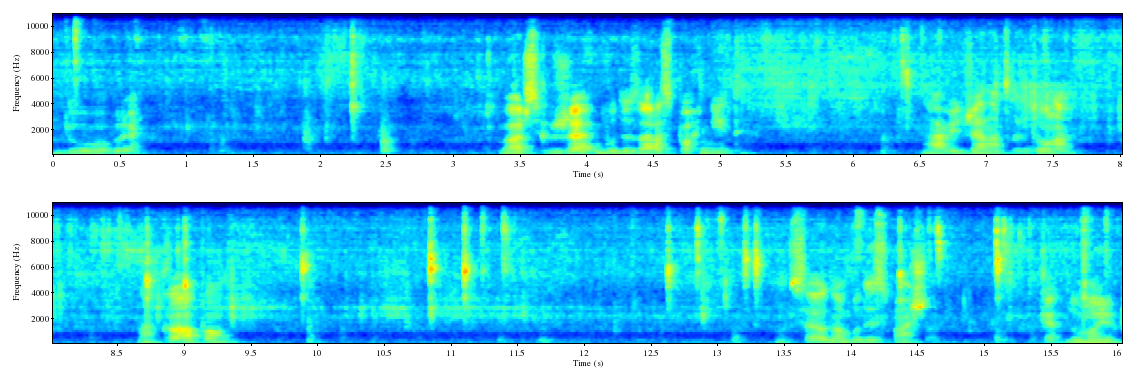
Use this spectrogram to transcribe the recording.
Добре. Барсик вже буде зараз пахніти. Навіть вже на плиту накапав. Все одно буде смачно. Як думаю.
